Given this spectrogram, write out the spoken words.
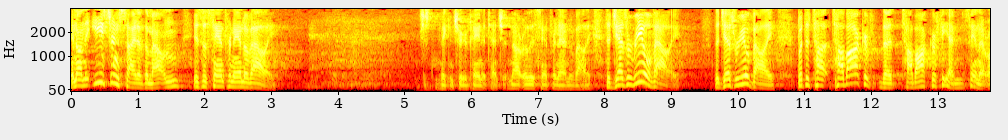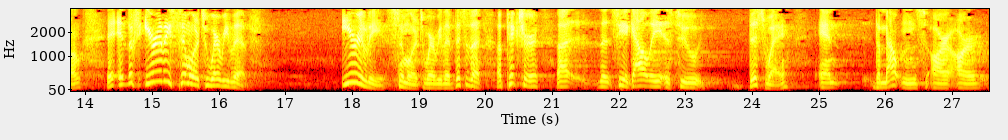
And on the eastern side of the mountain is the San Fernando Valley. Just making sure you're paying attention. Not really the San Fernando Valley. The Jezreel Valley. The Jezreel Valley. But the, to- topography, the topography, I'm saying that wrong. It, it looks eerily similar to where we live eerily similar to where we live. This is a, a picture, uh, the Sea of Galilee is to this way, and the mountains are, are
